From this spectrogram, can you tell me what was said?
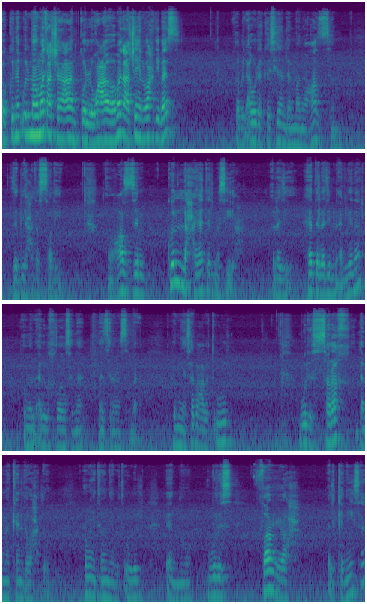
أو كنا بنقول ما هو مات عشان العالم كله هو مات عشان لوحدي بس؟ فبالأولى كثيرا لما نعظم ذبيحة الصليب نعظم كل حياة المسيح الذي هذا الذي من أجلنا ومن أجل خلاصنا نزل من السماء. رمية سبعة بتقول بولس صرخ لما كان لوحده. رمية ثمانية بتقول إنه بولس فرح الكنيسة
